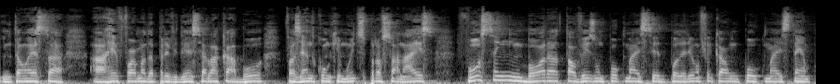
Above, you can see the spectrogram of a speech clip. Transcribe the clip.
Então essa a reforma da previdência ela acabou fazendo com que muitos profissionais fossem embora talvez um pouco mais cedo, poderiam ficar um pouco mais tempo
